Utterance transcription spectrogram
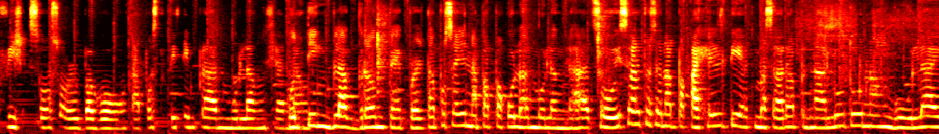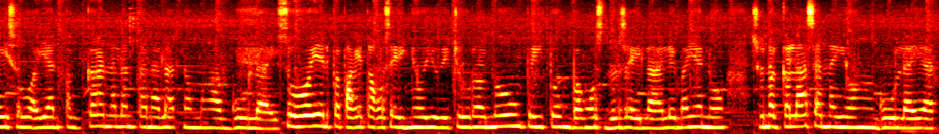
fish sauce or bagong tapos titimplahan mo lang siya ng kunting black ground pepper. Tapos ayan napapakuluan mo lang lahat. So isa ito sa napaka-healthy at masarap na luto ng gulay. So ayan pagka nalanta na lahat ng mga gulay. So ayan papakita ko sa inyo yung itsura nung pritong bangus doon sa ilalim. Ayan no. So nagkalasa na yung gulay at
